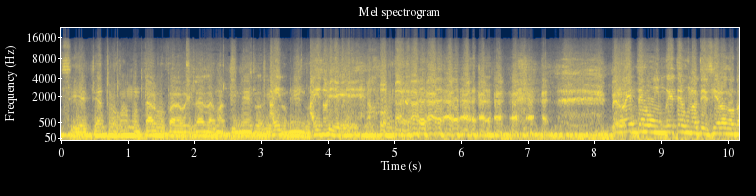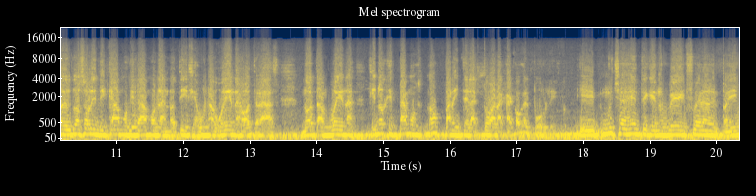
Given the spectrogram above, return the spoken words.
Sí, el Teatro Juan Montalvo para bailar las matinés los días Ahí, domingos. ahí no llegué. Pero este es un este es un noticiero donde no solo indicamos y damos las noticias, unas buenas, otras no tan buenas, sino que estamos no para interactuar acá con el público. Y mucha gente que nos ve fuera del país,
